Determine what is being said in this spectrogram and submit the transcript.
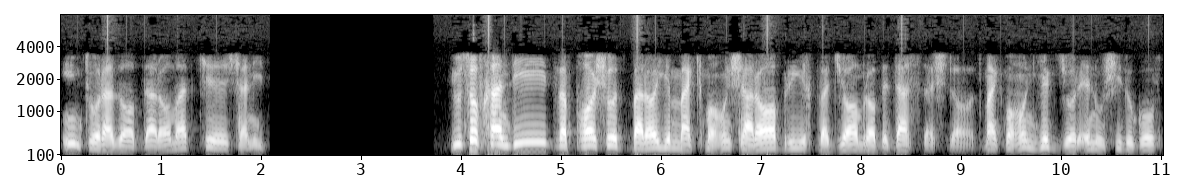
اینطور از آب درآمد که شنید. یوسف خندید و پا شد برای مکماهون شراب ریخت و جام را به دستش داد. مکماهون یک جرعه نوشید و گفت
